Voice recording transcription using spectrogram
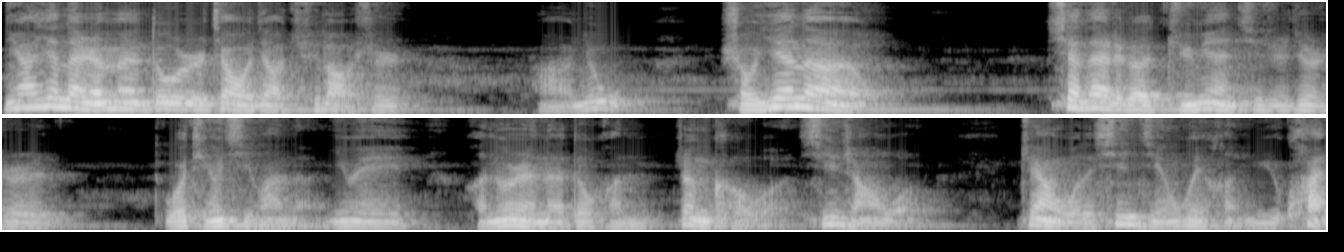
你看，现在人们都是叫我叫曲老师，啊，就首先呢，现在这个局面其实就是我挺喜欢的，因为很多人呢都很认可我、欣赏我，这样我的心情会很愉快，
